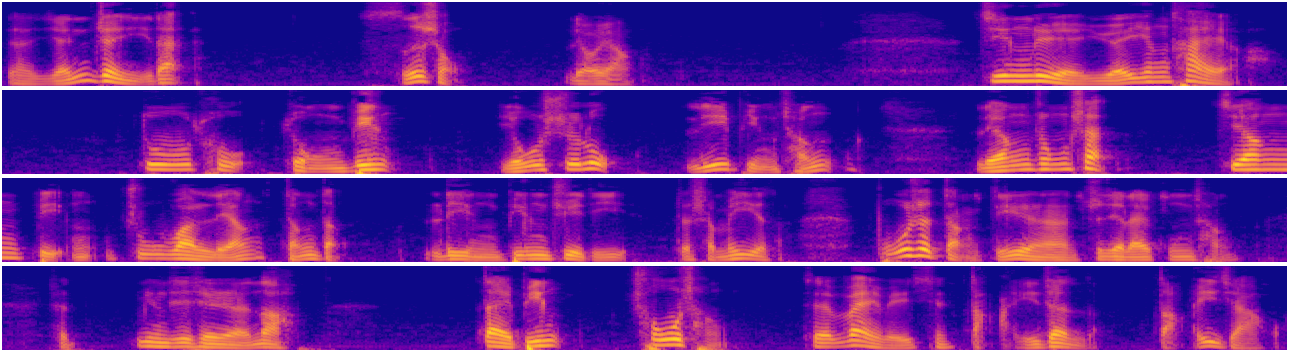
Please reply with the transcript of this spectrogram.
呃，严阵以待，死守辽阳。经略袁英泰啊，督促总兵尤世禄、李秉成、梁中善、姜炳、朱万良等等领兵拒敌。这什么意思？不是等敌人直接来攻城，命这些人呢带兵出城，在外围先打一阵子，打一家伙。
